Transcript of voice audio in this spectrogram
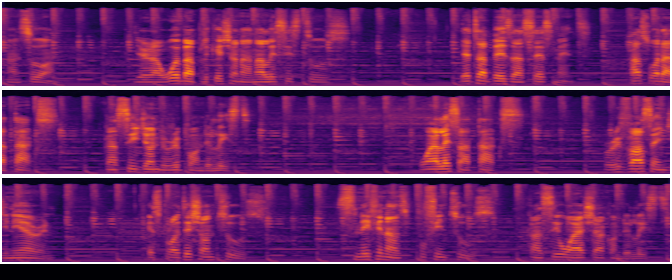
and so on. There are web application analysis tools, database assessment, password attacks. You can see John the Ripper on the list. Wireless attacks, reverse engineering, exploitation tools, sniffing and spoofing tools. You can see Wireshark on the list.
